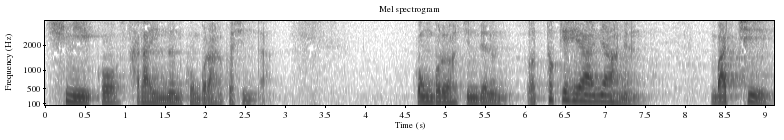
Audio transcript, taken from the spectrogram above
힘이 있고 살아있는 공부라 할 것입니다. 공부를 할진대는 어떻게 해야 하냐 하면 마치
